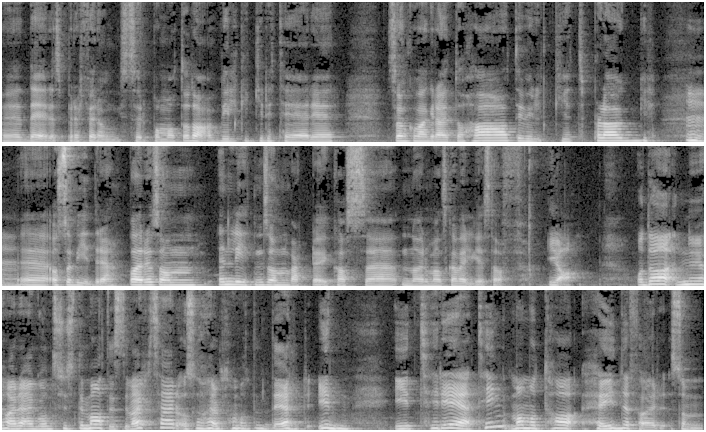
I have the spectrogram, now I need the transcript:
eh, deres preferanser, på en måte, da. Hvilke kriterier som kan være greit å ha til hvilket plagg eh, osv. Bare sånn en liten sånn verktøykasse når man skal velge stoff. Ja. Og da, nå har jeg gått systematisk til verks her, og så har jeg på en måte delt inn i tre ting man må ta høyde for, som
